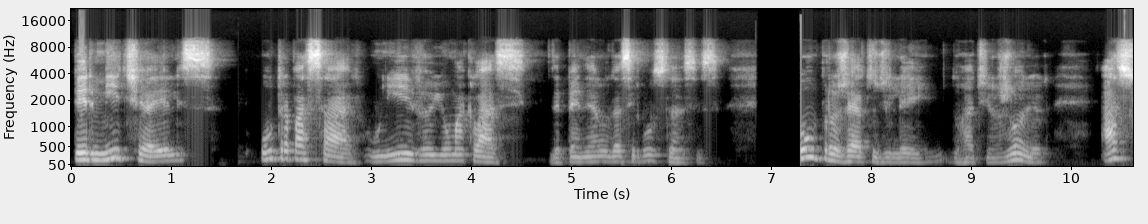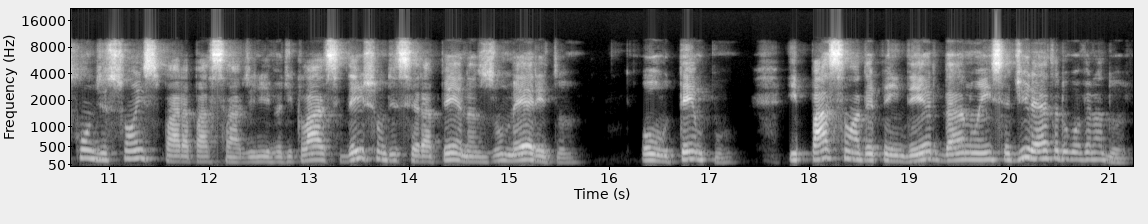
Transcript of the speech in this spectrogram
permite a eles ultrapassar um nível e uma classe, dependendo das circunstâncias. Com o projeto de lei do Ratinho Júnior, as condições para passar de nível de classe deixam de ser apenas o mérito ou o tempo e passam a depender da anuência direta do governador.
